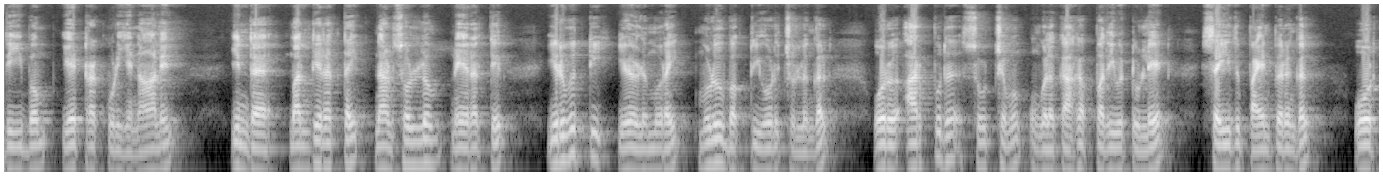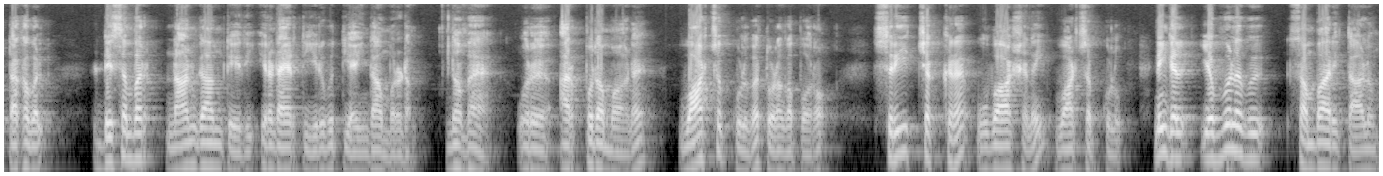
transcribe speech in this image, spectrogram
தீபம் ஏற்றக்கூடிய நாளில் இந்த மந்திரத்தை நான் சொல்லும் நேரத்தில் இருபத்தி ஏழு முறை முழு பக்தியோடு சொல்லுங்கள். ஒரு அற்புத சூட்சமும் உங்களுக்காக பதிவிட்டுள்ளேன். செய்து பயன்பெறுங்கள். ஓர் தகவல் டிசம்பர் நான்காம் தேதி இரண்டாயிரத்தி இருபத்தி ஐந்தாம் வருடம். நம்ம ஒரு அற்புதமான வாட்ஸ்அப் குழுவை தொடங்க போகிறோம் ஸ்ரீ சக்கர உபாசனை வாட்ஸ்அப் குழு. நீங்கள் எவ்வளவு சம்பாதித்தாலும்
